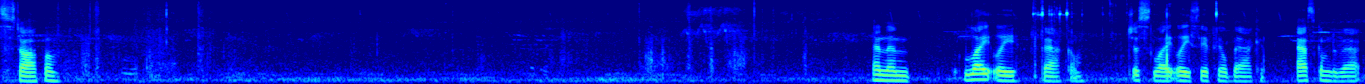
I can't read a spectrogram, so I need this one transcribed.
stop them. And then lightly back him. Just lightly, see if he'll back. Ask him to back.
